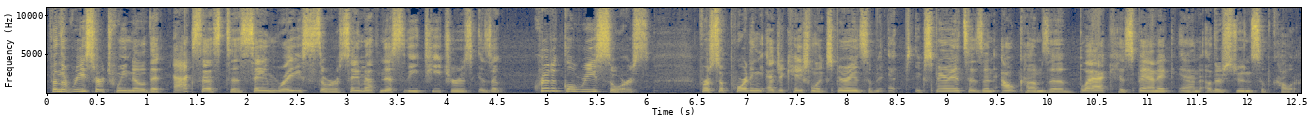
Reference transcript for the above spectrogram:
From the research, we know that access to same race or same ethnicity teachers is a critical resource for supporting educational experience of, experiences and outcomes of Black, Hispanic, and other students of color.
